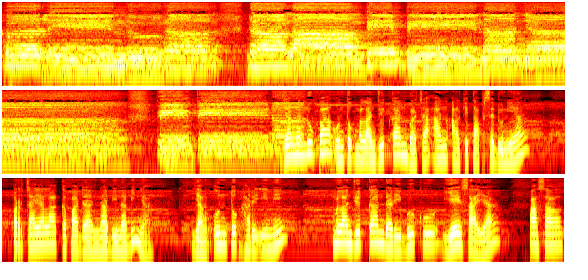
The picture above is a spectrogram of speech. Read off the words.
perlindungan dalam pimpinannya. Pimpinan Jangan lupa untuk melanjutkan bacaan Alkitab sedunia. Percayalah kepada nabi-nabinya yang untuk hari ini melanjutkan dari buku Yesaya pasal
